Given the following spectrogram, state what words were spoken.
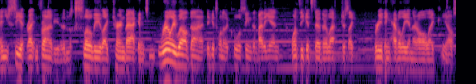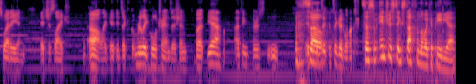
and you see it right in front of you. Them slowly like turn back, and it's really well done. I think it's one of the cool scenes. And by the end, once he gets there, they're left just like breathing heavily, and they're all like you know sweaty, and it's just like oh, like it, it's a really cool transition. But yeah, I think there's it's, so it's, a, it's a good watch. So some interesting stuff from the Wikipedia.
